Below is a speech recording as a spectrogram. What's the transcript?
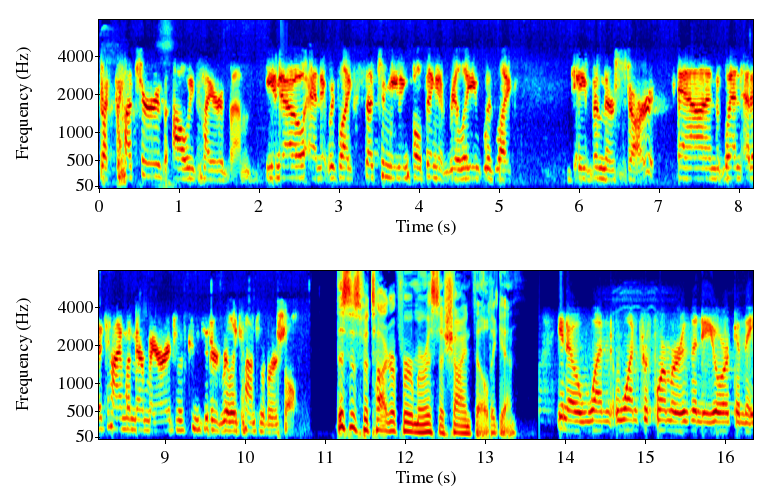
but Kutshers always hired them, you know, and it was like such a meaningful thing. It really was like gave them their start. And when at a time when their marriage was considered really controversial. This is photographer Marisa Scheinfeld again. You know, one one performer is in New York and they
